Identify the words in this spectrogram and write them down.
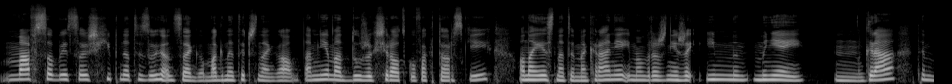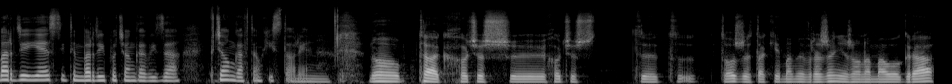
ma w sobie coś hipnotyzującego, magnetycznego. Tam nie ma dużych środków aktorskich. Ona jest na tym ekranie i mam wrażenie, że im mniej gra, tym bardziej jest i tym bardziej pociąga widza, wciąga w tę historię. Mm, No tak, chociaż, y, chociaż te, to, to, że takie mamy wrażenie, że ona mało gra,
